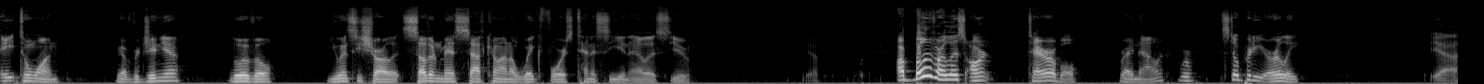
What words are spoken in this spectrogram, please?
eight to one. We got Virginia, Louisville, UNC Charlotte, Southern Miss, South Carolina, Wake Forest, Tennessee, and LSU. Yep. Our both of our lists aren't terrible right now. We're still pretty early. Yeah.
